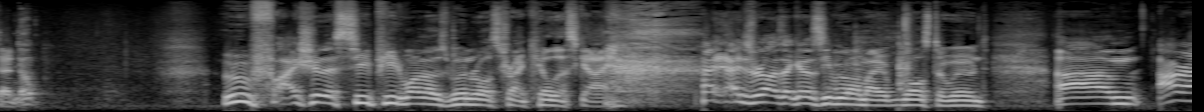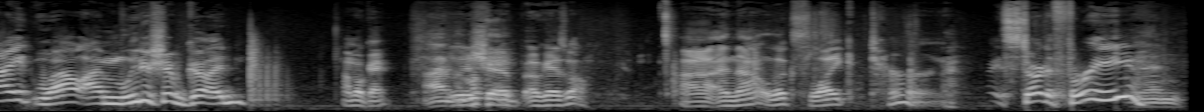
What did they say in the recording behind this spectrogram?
Dead. Nope. Oof, I should have CP'd one of those wound rolls to try and kill this guy. I, I just realized I could have CP'd one of my rolls to wound. Um, all right, well, I'm leadership good. I'm okay. I'm leadership okay. as well. Uh, and that looks like turn. All right, start at three. And then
